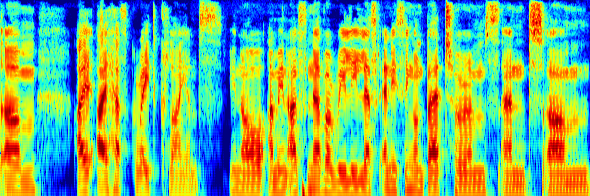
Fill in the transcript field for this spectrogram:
um, I, I have great clients. You know, I mean, I've never really left anything on bad terms, and um,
